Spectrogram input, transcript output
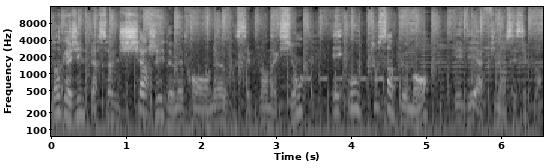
d'engager une personne chargée de mettre en œuvre ces plans d'action et ou tout simplement d'aider à financer ces plans.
